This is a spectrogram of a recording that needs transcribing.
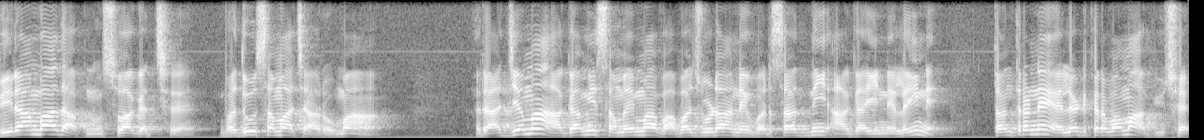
વિરામ બાદ આપનું સ્વાગત છે. વધુ સમાચારોમાં, રાજ્યમાં આગામી સમયમાં વાવાઝોડા અને વરસાદની આગાહીને લઈને તંત્રને એલર્ટ કરવામાં આવ્યું છે.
